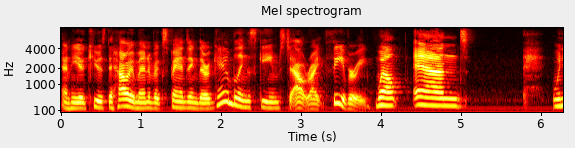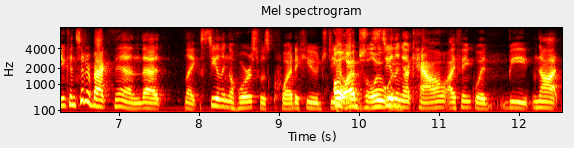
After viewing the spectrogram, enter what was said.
and he accused the highwaymen of expanding their gambling schemes to outright thievery. Well, and when you consider back then that like stealing a horse was quite a huge deal. Oh, absolutely. Stealing a cow, I think, would be not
